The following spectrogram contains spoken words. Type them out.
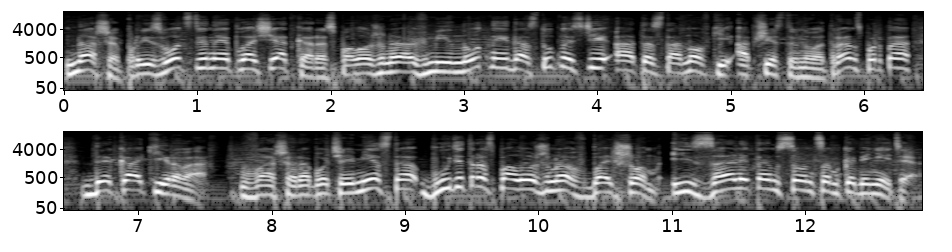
Наша производственная площадка расположена в минутной доступности от остановки общественного транспорта ДК Кирова. Ваше рабочее место будет расположено в большом и залитом солнцем кабинете.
